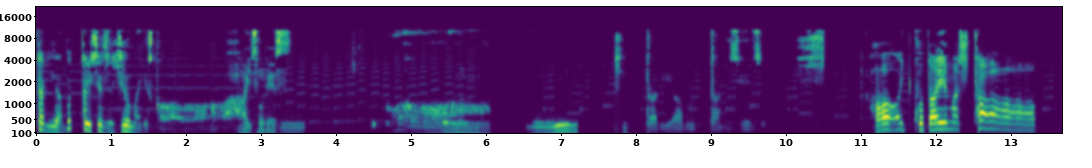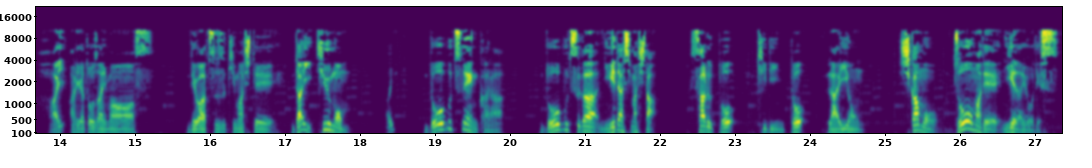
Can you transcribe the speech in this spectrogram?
たり破ったりせず10枚ですか。うはい、そうです。うん切ったり破ったりせず。はーい、答えました。ははい、ありがとうございます。では続きまして、第9問。はい。動物園から動物が逃げ出しました。猿とキリンとライオン。しかも象まで逃げたようです。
